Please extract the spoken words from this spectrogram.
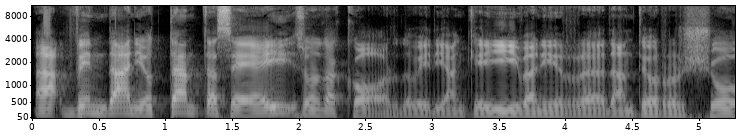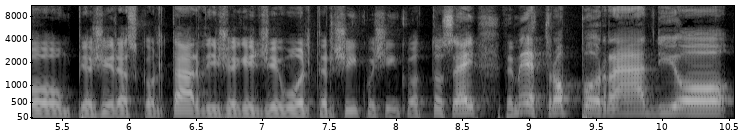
a Vendani 86, sono d'accordo, vedi anche Ivanir, Dante Horror Show, un piacere ascoltarvi, dice che J Walter 5586, per me è troppo radio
